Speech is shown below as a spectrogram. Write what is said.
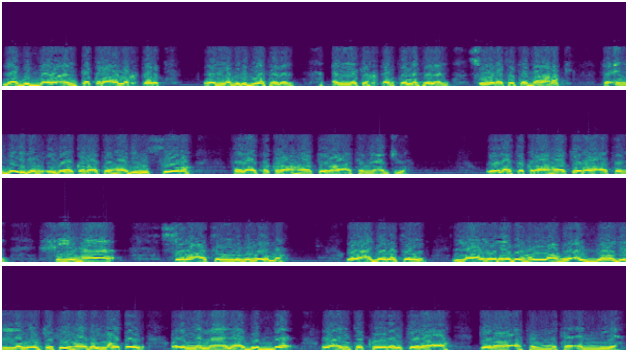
لا بد وأن تقرأ ما اخترت. ولنضرب مثلا أنك اخترت مثلا سورة تبارك فعندئذ إذا قرأت هذه السورة فلا تقرأها قراءة عجلة. ولا تقرأها قراءة. فيها سرعة مذمومة وعجلة لا يريدها الله عز وجل منك في هذا الموطن وإنما لا بد وأن تكون القراءة قراءة متأنية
